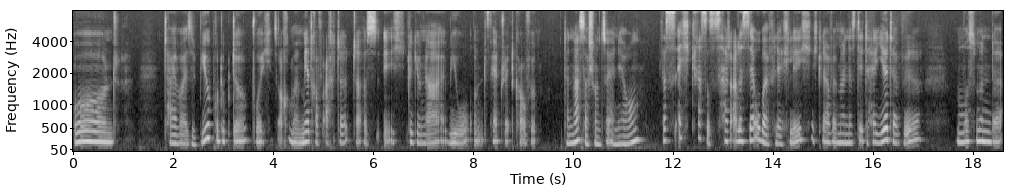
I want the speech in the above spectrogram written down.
und teilweise Bioprodukte, wo ich jetzt auch immer mehr darauf achte, dass ich regional, bio und Fairtrade kaufe. Dann war es das schon zur Ernährung. Das ist echt krass. Das ist halt alles sehr oberflächlich. Ich glaube, wenn man das detaillierter will, muss man da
